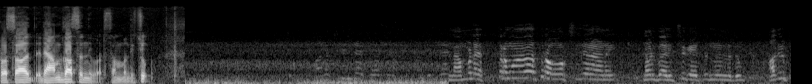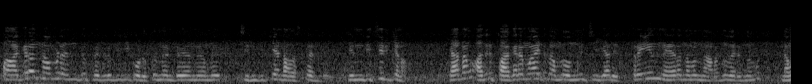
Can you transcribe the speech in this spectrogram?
Prasad Ramdas എന്നിവർ സംബന്ധിച്ചു. നമ്മൾ എത്രമാത്രം ഓക്സിജനാണ് നമ്മൾ വലിച്ചു കയറ്റുന്നുള്ളതും അതിന് പകരം നമ്മൾ എന്ത് പ്രകൃതിക്ക് കൊടുക്കുന്നുണ്ട് എന്ന് നമ്മൾ ചിന്തിക്കേണ്ട അവസ്ഥ ഉണ്ട്. ചിന്തിച്ചിരിക്കണം. കാരണം അതിന് പകരമായിട്ട് നമ്മൾ ഒന്നും ചെയ്യാതെ ഇത്രയും നേരം നമ്മൾ നടന്നു വരുന്നു. നമ്മൾ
